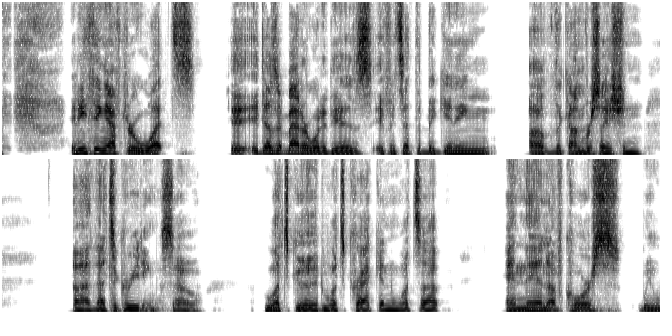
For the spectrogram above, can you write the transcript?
Anything after what's, it, doesn't matter what it is. If it's at the beginning of the conversation, uh, that's a greeting. So what's good? What's cracking? What's up? And then, of course, we,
